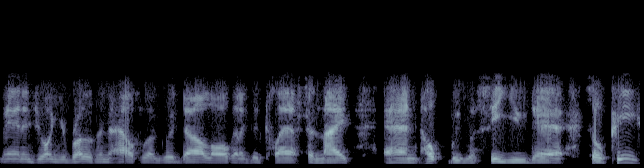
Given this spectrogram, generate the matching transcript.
man. Enjoying your brothers in the house with a good dialogue and a good class tonight, and hope we will see you there. So peace,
